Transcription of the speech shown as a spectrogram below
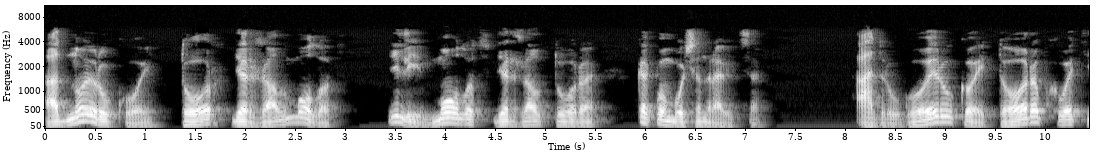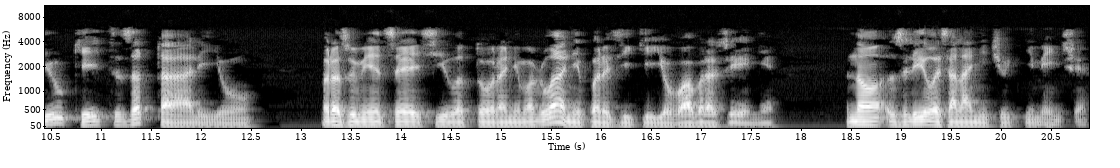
одной рукой Тор держал молот, или молот держал Тора, как вам больше нравится а другой рукой Тор обхватил Кейт за талию. Разумеется, сила Тора не могла не поразить ее воображение, но злилась она ничуть не меньше.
